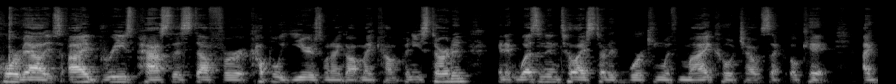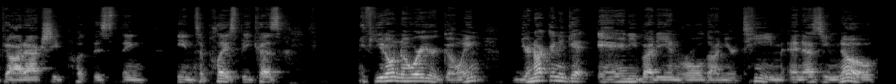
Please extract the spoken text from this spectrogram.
core values. I breezed past this stuff for a couple years when I got my company started. And it wasn't until I started working with my coach, I was like, okay, I got to actually put this thing into place because if you don't know where you're going, you're not going to get anybody enrolled on your team. And as you know,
